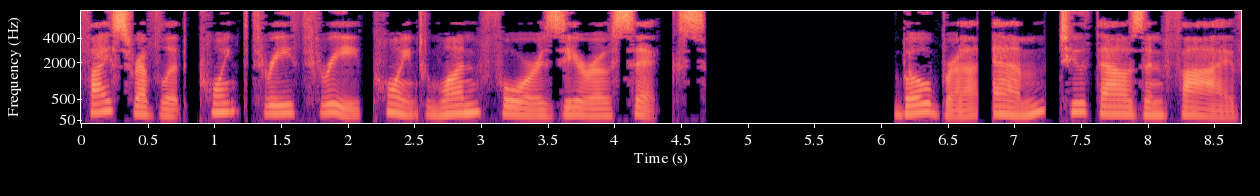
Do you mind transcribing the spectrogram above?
physrevlet.33.1406 Bobra, M. 2005.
